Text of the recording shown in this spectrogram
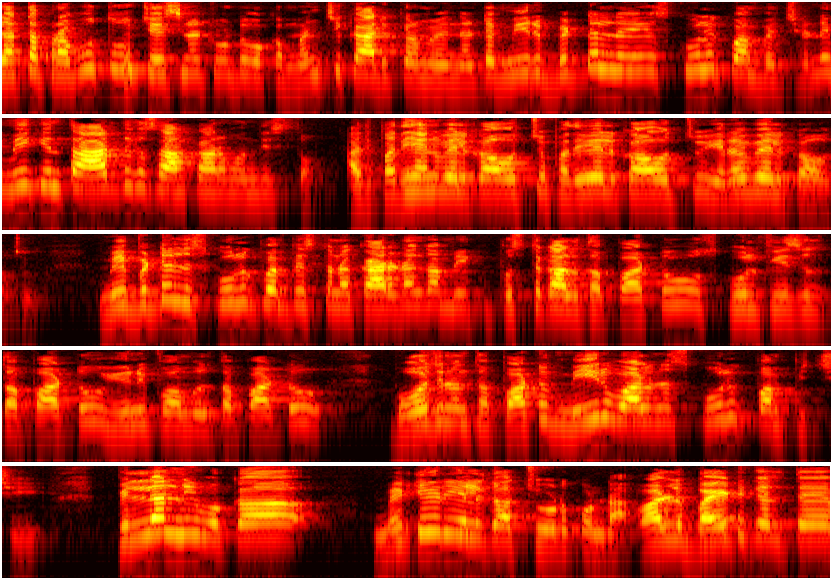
గత ప్రభుత్వం చేసినటువంటి ఒక మంచి కార్యక్రమం ఏంటంటే మీరు బిడ్డల్ని స్కూల్కి పంపించండి మీకు ఇంత ఆర్థిక సహకారం అందిస్తాం. అది పదిహేను వేలు కావచ్చు పదివేలు కావచ్చు ఇరవై వేలు కావచ్చు. మీ బిడ్డల్ని స్కూల్కి పంపిస్తున్న కారణంగా మీకు పుస్తకాలతో పాటు స్కూల్ ఫీజులతో పాటు యూనిఫాములతో పాటు భోజనంతో పాటు మీరు వాళ్ళని స్కూల్కి పంపించి పిల్లల్ని ఒక మెటీరియల్గా చూడకుండా వాళ్ళు బయటకు వెళ్తే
